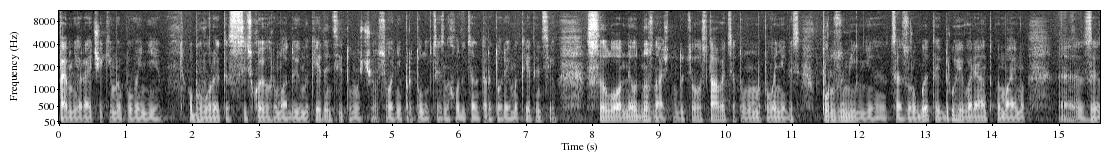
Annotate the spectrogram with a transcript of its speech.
певні речі, які ми повинні обговорити з сільською громадою Микитинці, тому що сьогодні притулок цей знаходиться на території Микитинців. Село неоднозначно до цього ставиться, тому ми повинні десь в порозумінні це зробити. І другий варіант ми маємо е, з-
